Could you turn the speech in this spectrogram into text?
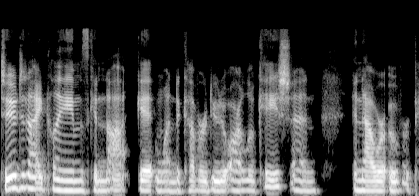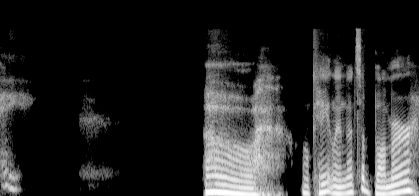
Two denied claims cannot get one to cover due to our location, and now we're overpaying. Oh, well, Caitlin, that's a bummer.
